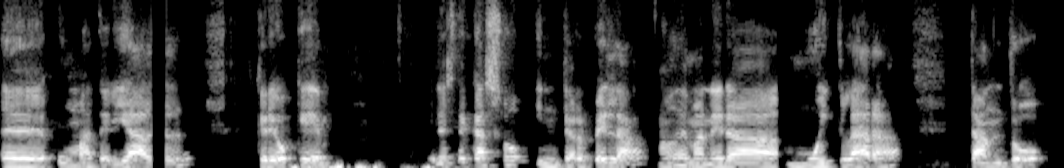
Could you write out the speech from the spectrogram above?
eh, un material, creo que en este caso interpela de manera muy clara tanto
